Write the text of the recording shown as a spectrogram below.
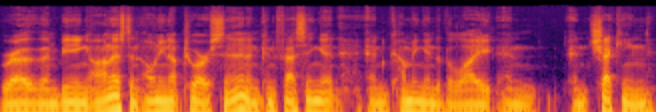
rather than being honest and owning up to our sin and confessing it and coming into the light and and checking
